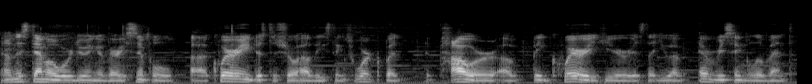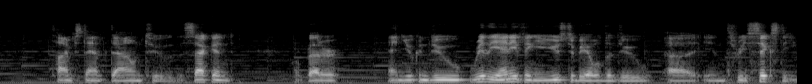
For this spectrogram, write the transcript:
Now in this demo, we're doing a very simple uh, query just to show how these things work, but the power of BigQuery here is that you have every single event timestamped down to the second or better, and you can do really anything you used to be able to do uh, in 360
